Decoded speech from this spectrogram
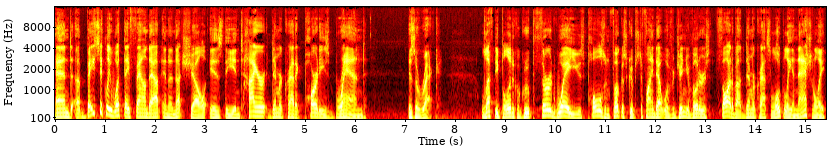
And uh, basically, what they found out in a nutshell is the entire Democratic Party's brand is a wreck. Lefty political group Third Way used polls and focus groups to find out what Virginia voters thought about Democrats locally and nationally.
